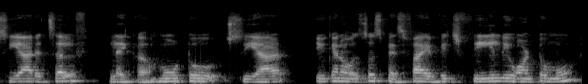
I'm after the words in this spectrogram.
CR itself, like uh, move to CR, you can also specify which field you want to move.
